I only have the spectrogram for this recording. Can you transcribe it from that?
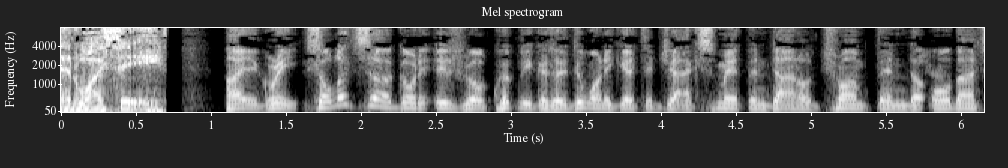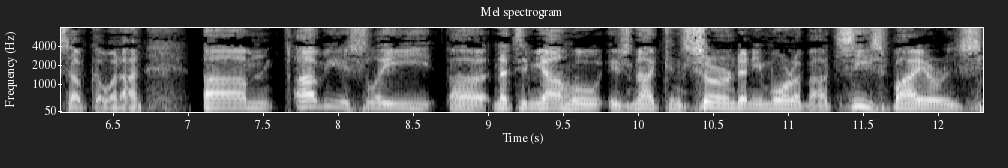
NYC. I agree. So let's uh, go to Israel quickly because I do want to get to Jack Smith and Donald Trump and uh, all that stuff going on. Um, obviously, uh, Netanyahu is not concerned anymore about ceasefires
